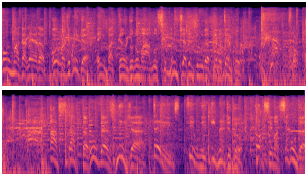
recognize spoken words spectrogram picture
Uma galera boa de briga, embarcando numa alucinante aventura pelo tempo. As Tartarugas Ninja 3, filme inédito. Próxima segunda,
